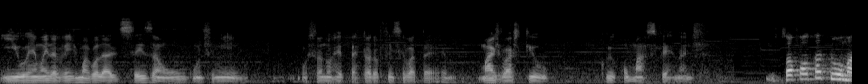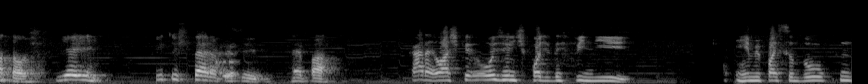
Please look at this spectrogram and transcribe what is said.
e o Remo ainda vem de uma goleada de 6 a 1 com o time mostrando um repertório ofensivo até mais vasto que o, que o Márcio Fernandes. Só falta tu, Matheus. E aí? O que tu espera para esse reparto? Cara, eu acho que hoje a gente pode definir Remy e Paysandu com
